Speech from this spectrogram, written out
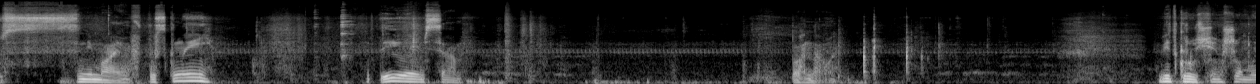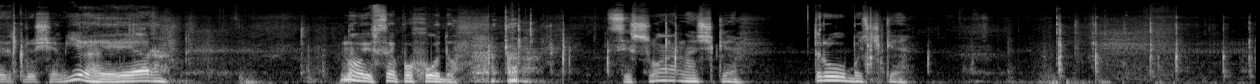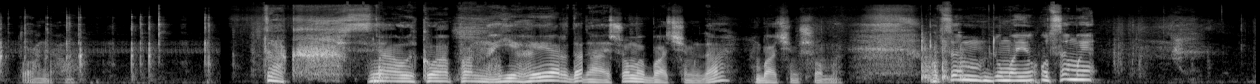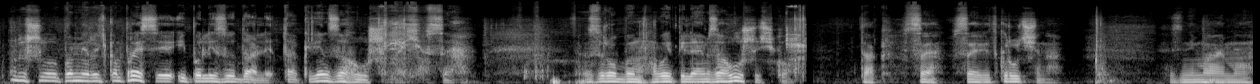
знімаємо впускний. Дивимося. Погнали. Відкручуємо, що ми відкручуємо? ЄГР. Ну і все по ходу. Ці шланочки, трубочки. Погнали. Так, зняли клапан ЄГР, да? Да, і що ми бачимо, да? Бачимо, що ми. Оце, думаю, оце ми Рішили поміряти компресію і полізу далі. Так, він заглушений. Все. Зробимо, випіляємо заглушечку. Так, все, все відкручено. Знімаємо.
